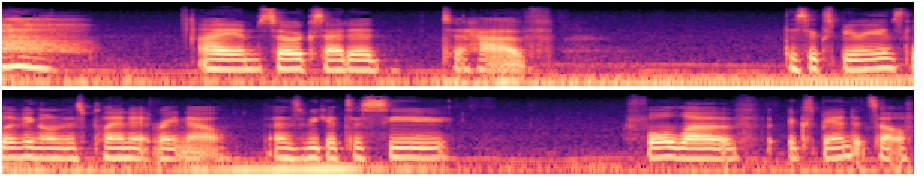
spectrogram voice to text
I ah, am so excited to have this experience living on this planet right now as we get to see full love expand itself,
